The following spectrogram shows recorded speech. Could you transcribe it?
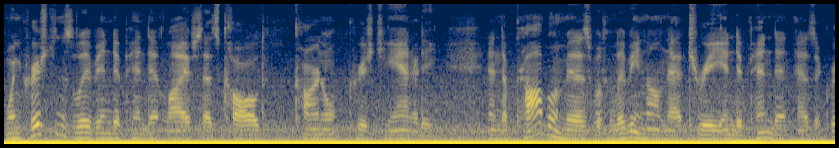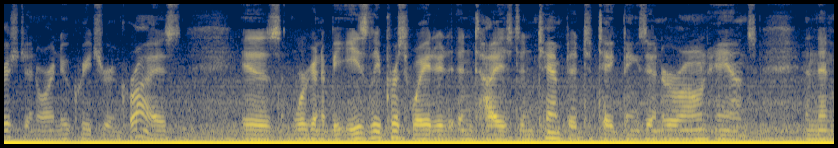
When Christians live independent lives, that's called carnal Christianity. And the problem is with living on that tree independent as a Christian or a new creature in Christ is we're going to be easily persuaded, enticed, and tempted to take things into our own hands. And then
